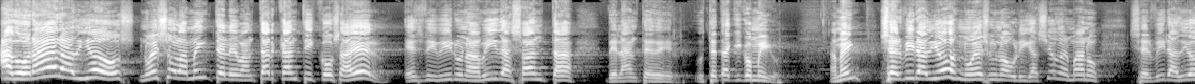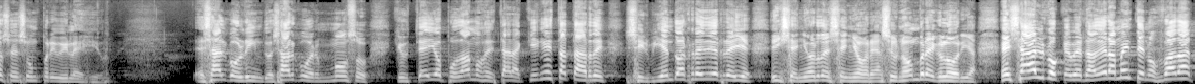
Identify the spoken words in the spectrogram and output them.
adorar a Dios no es solamente levantar cánticos a Él, es vivir una vida santa delante de Él. ¿Usted está aquí conmigo? Amén. Servir a Dios no es una obligación, hermano. Servir a Dios es un privilegio. Es algo lindo, es algo hermoso que usted y yo podamos estar aquí en esta tarde sirviendo al Rey de Reyes y Señor de Señores, a su nombre gloria. Es algo que verdaderamente nos va a dar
